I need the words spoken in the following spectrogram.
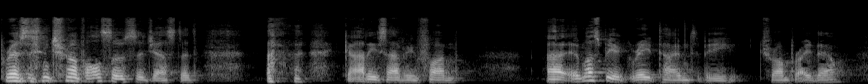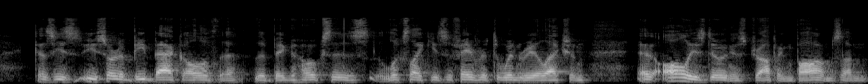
President Trump also suggested, God, he's having fun. Uh, it must be a great time to be Trump right now because he's he sort of beat back all of the, the big hoaxes. It looks like he's a favorite to win re-election, and all he's doing is dropping bombs on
